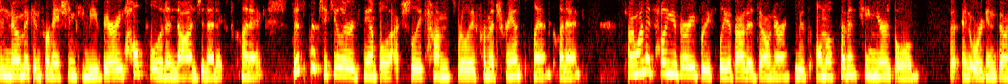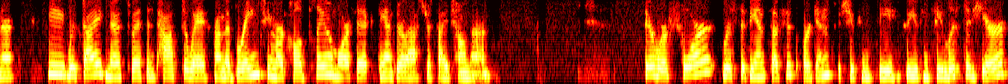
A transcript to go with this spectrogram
genomic information can be very helpful in a non-genetics clinic. This particular example actually comes really from a transplant clinic. So I want to tell you very briefly about a donor. He was almost 17 years old, an organ donor. He was diagnosed with and passed away from a brain tumor called pleomorphic xanthoastrocytoma. There were four recipients of his organs, which you can see, who you can see listed here,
